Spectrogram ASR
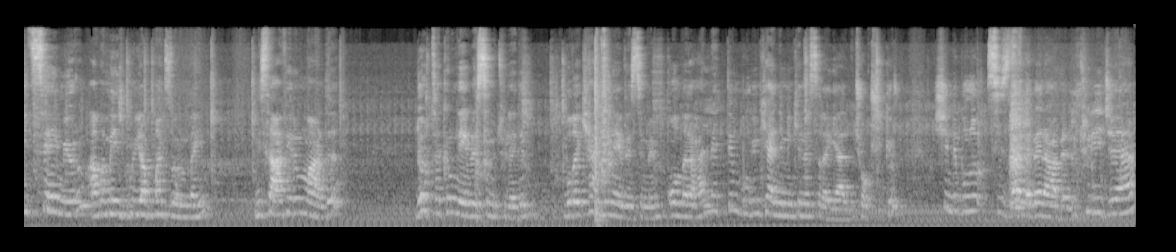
Hiç sevmiyorum ama mecbur yapmak zorundayım. Misafirim vardı. Dört takım nevresim ütüledim. Bu da kendi nevresimim. Onları hallettim. Bugün kendiminkine sıra geldi çok şükür. Şimdi bunu sizlerle beraber ütüleyeceğim.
